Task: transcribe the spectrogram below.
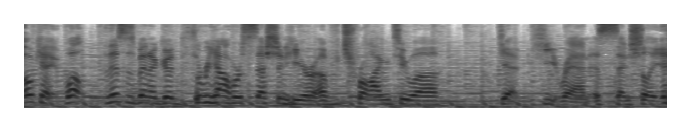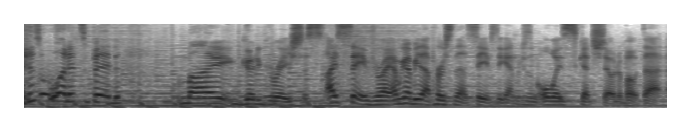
Okay, well, this has been a good three-hour session here of trying to uh, get Heatran, essentially, is what it's been. My good gracious. I saved, right? I'm gonna be that person that saves again because I'm always sketched out about that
